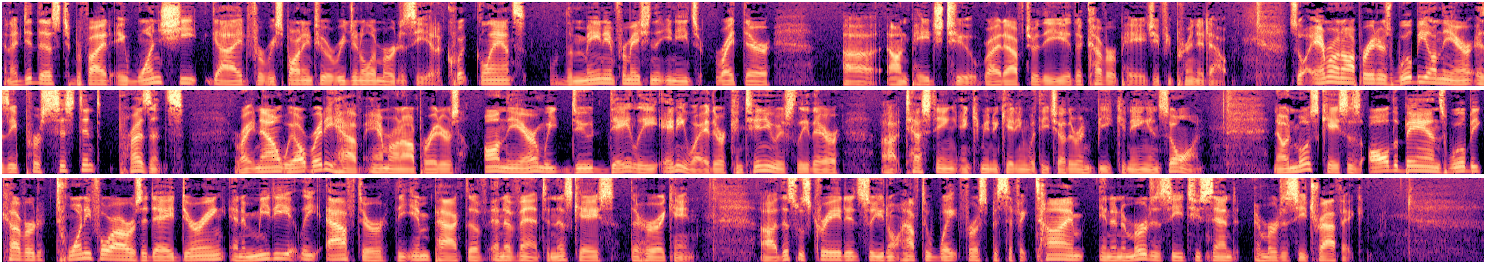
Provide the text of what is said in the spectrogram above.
And I did this to provide a one sheet guide for responding to a regional emergency. At a quick glance, the main information that you need is right there uh, on page two, right after the, the cover page, if you print it out. So, AMRRON operators will be on the air as a persistent presence. Right now, we already have AMRRON operators on the air, and we do daily anyway. They're continuously there uh, testing and communicating with each other and beaconing and so on. Now, in most cases, all the bands will be covered 24 hours a day during and immediately after the impact of an event, in this case, the hurricane. Uh, this was created so you don't have to wait for a specific time in an emergency to send emergency traffic.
